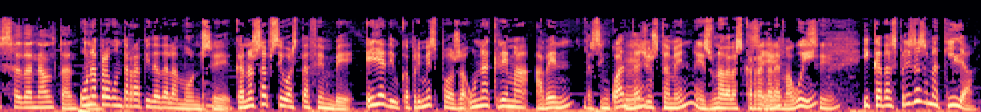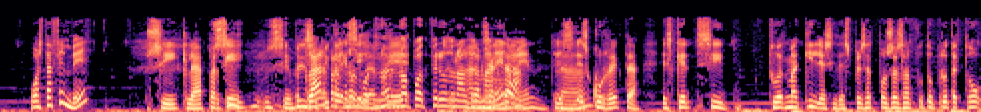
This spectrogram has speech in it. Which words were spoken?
s'ha d'anar al tanto. Una pregunta ràpida de la Montse, que no sap si ho està fent bé. Ella diu que primer es posa una crema a vent, de 50, Mm. justament, és una de les que Sí, regalem avui, sí. i que després es maquilla. Ho està fent bé? Sí, clar, perquè... Sí, sí, en Clar, perquè si problema. no, no pot fer-ho d'una altra manera. Exactament, és, és correcte. És que si tu et maquilles i després et poses el fotoprotector...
